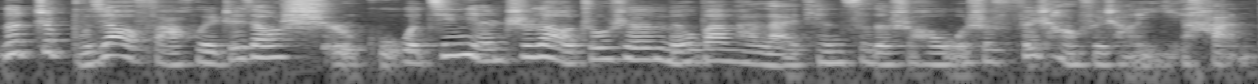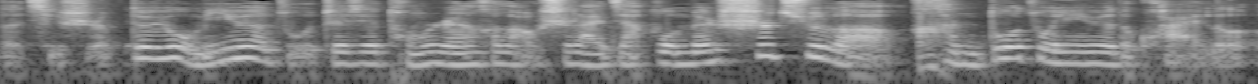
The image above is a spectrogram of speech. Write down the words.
那这不叫发挥，这叫事故。我今年知道周深没有办法来天赐的时候，我是非常非常遗憾的。其实，对于我们音乐组这些同仁和老师来讲，我们失去了很多做音乐的快乐。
